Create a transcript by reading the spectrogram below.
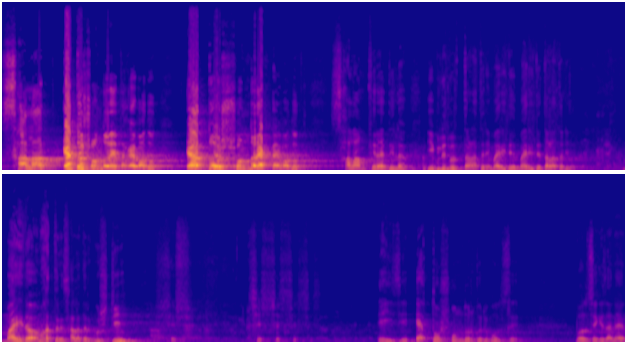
সালাত এত সুন্দর একটা ইবাদত, এত সুন্দর একটা ইবাদত। সালাম ফেরাই দিল, ইবলিস বল তাড়াতাড়ি মারি দে মারি দে তাড়াতাড়ি। মারি দেওয়া মাত্র সালাতের গোষ্ঠী শেষ। শেষ শেষ শেষ শেষ। এই যে এত সুন্দর করে বলছে। বলছে কি জানেন?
